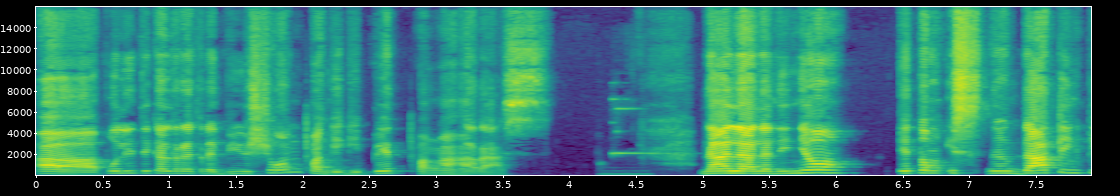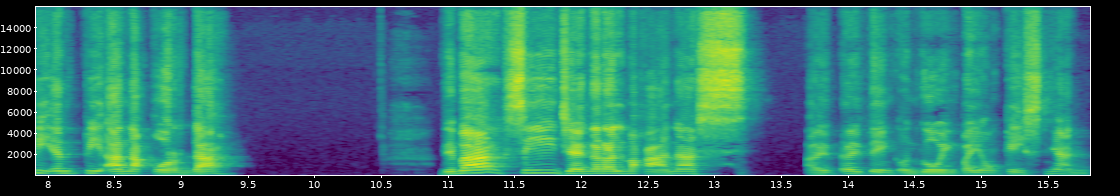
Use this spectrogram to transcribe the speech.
ah, political retribution, panggigipit, pangaharas. Naalala ninyo, itong is, ng dating PNP Anacorda, di ba? Si General Macanas. I, I think ongoing pa yung case niyan.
